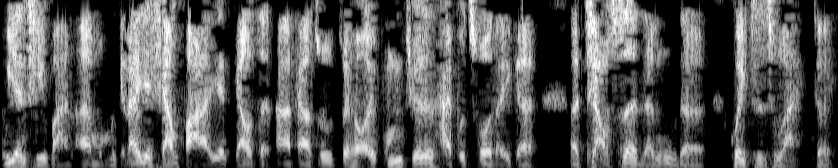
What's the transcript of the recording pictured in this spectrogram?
不厌其烦啊，我们给他一些想法，一些调整，他调出最后我们觉得还不错的一个呃角色人物的。绘制出来，对，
